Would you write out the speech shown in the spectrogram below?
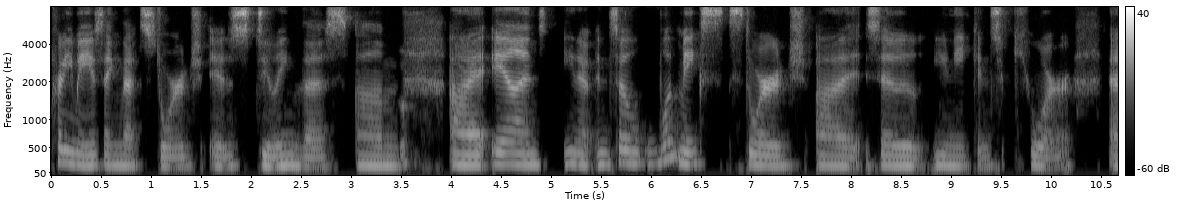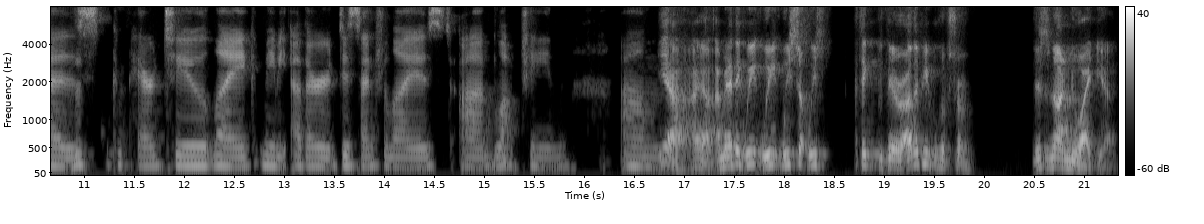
pretty amazing that Storj is doing this. Um, uh, and you know, and so what makes Storj uh, so unique and secure as mm-hmm. compared to like maybe other decentralized uh, blockchain? Um, yeah, I, I mean, I think we we we we I think there are other people who've sort of this is not a new idea.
